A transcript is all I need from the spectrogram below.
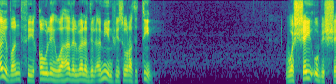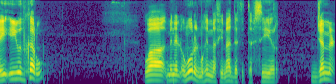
أيضا في قوله وهذا البلد الأمين في سورة التين. والشيء بالشيء يذكر. ومن الأمور المهمة في مادة التفسير جمع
